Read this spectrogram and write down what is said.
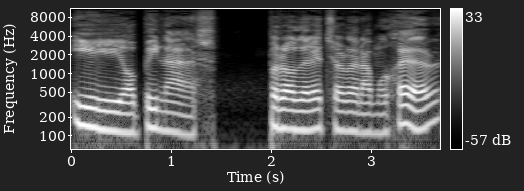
y opinas pro derechos de la mujer,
